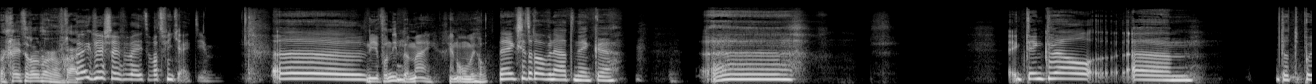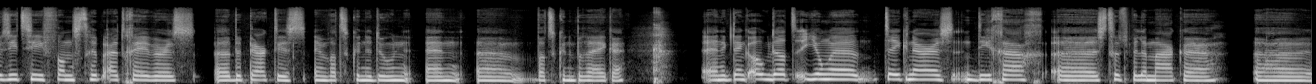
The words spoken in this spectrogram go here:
Margreet had ook nog een vraag. Nou, ik wil eens even weten, wat vind jij, Tim? Eh, In ieder geval niet bij mij. Geen onwil. nee, ik zit erover na te denken. Eh, ik denk wel ehm, dat de positie van stripuitgevers eh, beperkt is in wat ze kunnen doen en wat ze kunnen bereiken. En ik denk ook dat jonge tekenaars die graag eh, strips willen maken, eh,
